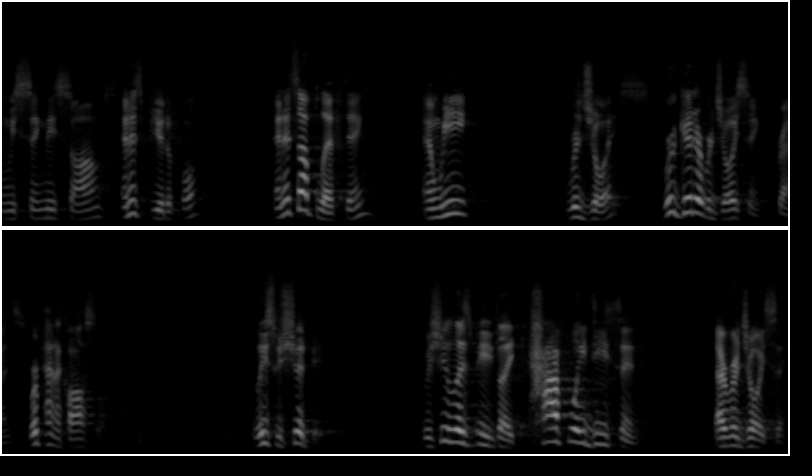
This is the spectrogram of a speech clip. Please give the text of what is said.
And we sing these songs, and it's beautiful, and it's uplifting, and we rejoice. We're good at rejoicing, friends. We're Pentecostal. At least we should be. We should at least be like halfway decent at rejoicing.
